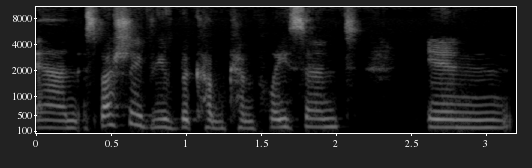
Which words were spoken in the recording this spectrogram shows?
and especially if you've become complacent in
